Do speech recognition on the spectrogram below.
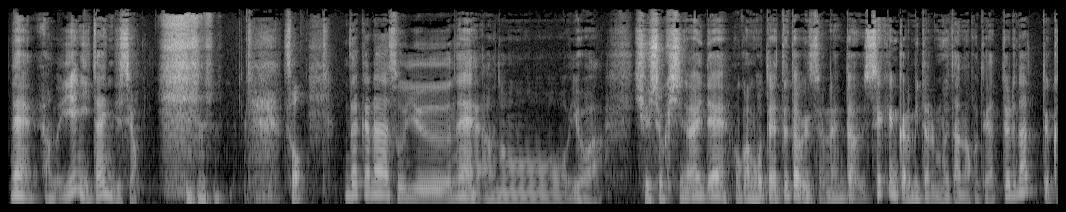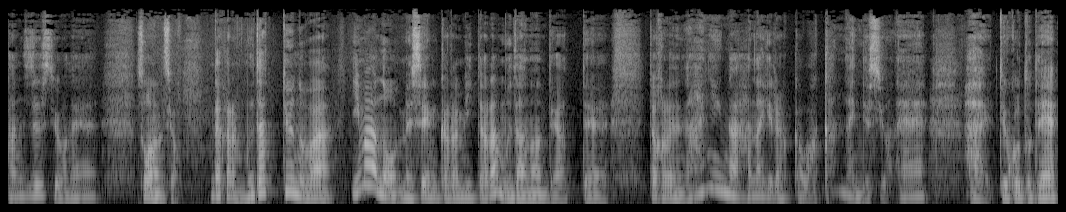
ねあの家にいたいんですよ。そう。だからそういうねあの要は就職しないで他のことやってたわけですよね。だから世間から見たら無駄なことやってるなっていう感じですよね。そうなんですよ。だから無駄っていうのは今の目線から見たら無駄なんであってだからね何が花開くか分かんないんですよね。はい。ということで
